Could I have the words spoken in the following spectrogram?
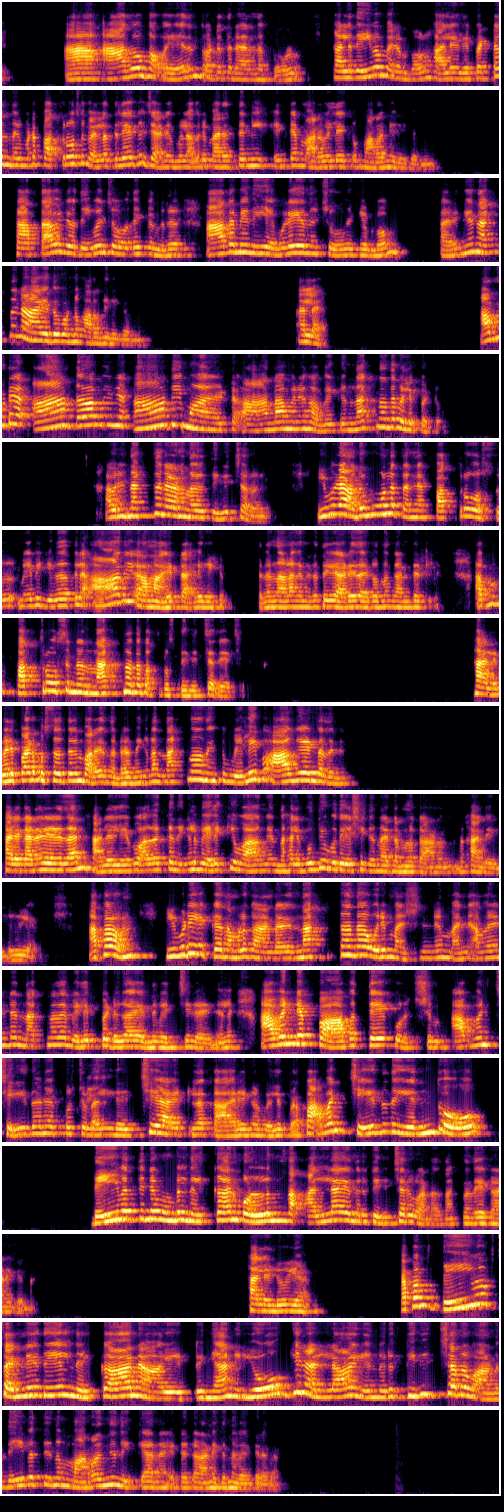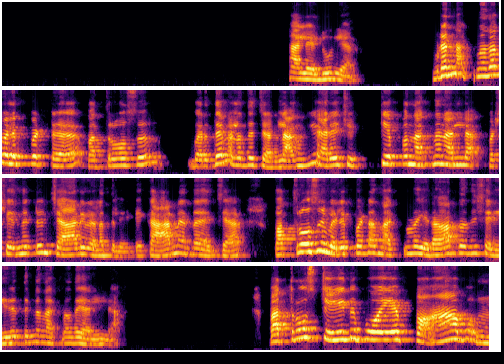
ആ ആദോ ഹവ ഏതും തോട്ടത്തിലായിരുന്നപ്പോൾ കല ദൈവം വരുമ്പോൾ ഹലയിലെ പെട്ടെന്ന് ഇവിടെ പത്രോസ് വെള്ളത്തിലേക്ക് ചാടുമ്പോൾ അവർ മരത്തിന്റെ മറവിലേക്ക് മറഞ്ഞിരിക്കുന്നു. കർത്താവ് ദൈവം ചോദിക്കുന്നത് ആദമേ നീ എവിടെയെന്ന് ചോദിക്കുമ്പം കഴിഞ്ഞ നഗ്നനായത് കൊണ്ട് മറന്നിരിക്കുന്നു. അല്ലെ? അവിടെ ആദാമിന് ആദ്യമായിട്ട് ആദാമിന് ഹവയ്ക്ക് നഗ്നത വെളിപ്പെട്ടു. അവർ നഗ്നരാണെന്ന് അവർ തിരിച്ചറിഞ്ഞു. ഇവിടെ അതുപോലെ തന്നെ പത്രോസ് മേ ബി ജീവിതത്തിൽ ആദ്യമായിട്ടായിരിക്കും. ഇത്ര നാളെ അങ്ങനെ ചാടിയതായിട്ടൊന്നും കണ്ടിട്ടില്ല. അപ്പം പത്രോസിന്റെ നഗ്നത പത്രോസ് തിരിച്ചറിയിച്ചു. അല്ല വെളിപ്പാട് പുസ്തകത്തിലും പറയുന്നുണ്ട്. നിങ്ങളുടെ നഗ്നത നിങ്ങൾക്ക് വെളിവാകേണ്ടതിന്. ഹല കനൽ എഴുതാൻ ഹലലേബോ അതൊക്കെ നിങ്ങൾ വിലയ്ക്ക് വാങ്ങുന്ന ഹല ബുദ്ധി ഉപദേശിക്കുന്നതായിട്ട് നമ്മൾ കാണുന്നുണ്ട്. ഹലൂയ അപ്പം ഇവിടെയൊക്കെ നമ്മൾ കാണേണ്ട നഗ്നത ഒരു മനുഷ്യന് അവന്റെ നഗ്നത വെളിപ്പെടുക എന്ന് വെച്ച് കഴിഞ്ഞാൽ അവന്റെ പാപത്തെ കുറിച്ചും അവൻ ചെയ്തതിനെ കുറിച്ചുള്ള ലക്ഷ്യമായിട്ടുള്ള കാര്യങ്ങൾ വെളിപ്പെടും. അപ്പൊ അവൻ ചെയ്തത് എന്തോ ദൈവത്തിന്റെ മുമ്പിൽ നിൽക്കാൻ കൊള്ളുന്ന അല്ല എന്നൊരു തിരിച്ചറിവാണ് നഗ്നതയെ കാണിക്കുന്നത്. ഹലലൂയ അപ്പം ദൈവ സന്നിധിയിൽ നിൽക്കാനായിട്ട് ഞാൻ യോഗ്യനല്ല എന്നൊരു തിരിച്ചറിവാണ് ദൈവത്തിൽ നിന്ന് മറഞ്ഞു നിൽക്കാനായിട്ട് കാണിക്കുന്ന വ്യഗ്രത. ഹലലൂയ ഇവിടെ നഗ്നത വെളിപ്പെട്ട് പത്രോസ് വെറുതെ വെള്ളത്തിൽ ചാടില്ല. അങ്കി അരെ ചുറ്റിയപ്പം നഗ്നനല്ല. പക്ഷെ എന്നിട്ടും ചാടി വെള്ളത്തിലേക്ക് കാരണം എന്താ വെച്ചാൽ പത്രോസിന് വെളിപ്പെട്ട നഗ്നത യഥാർത്ഥത്തിൽ ശരീരത്തിന്റെ നഗ്നതയല്ല. പത്രോസ് ചെയ്തു പോയ പാപം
